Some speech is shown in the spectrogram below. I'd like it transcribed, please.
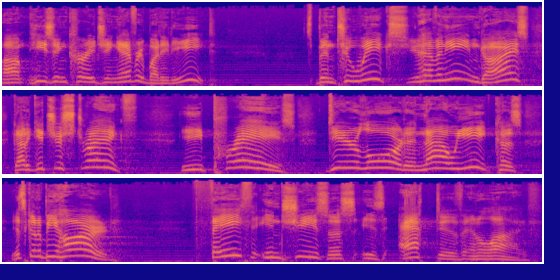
um, he's encouraging everybody to eat. It's been two weeks. You haven't eaten, guys. Got to get your strength. He prays, Dear Lord, and now eat because it's going to be hard. Faith in Jesus is active and alive.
